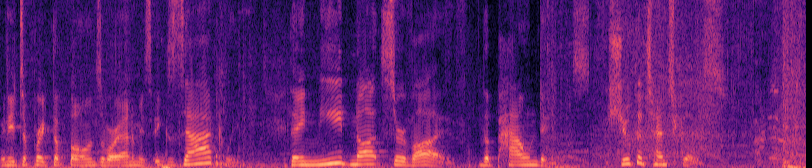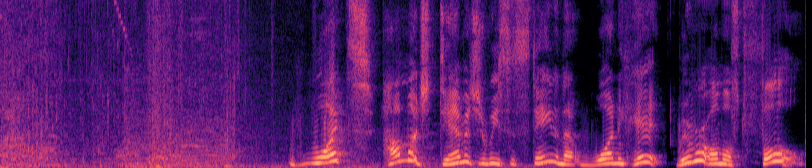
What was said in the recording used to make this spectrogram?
We need to break the bones of our enemies. Exactly. They need not survive the poundings. Shoot the tentacles. What? How much damage did we sustain in that one hit? We were almost full.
